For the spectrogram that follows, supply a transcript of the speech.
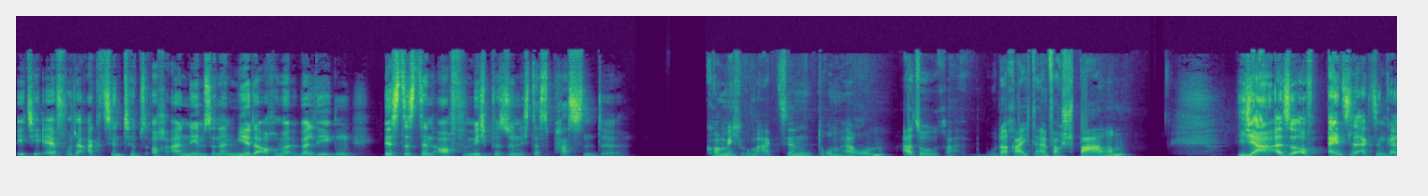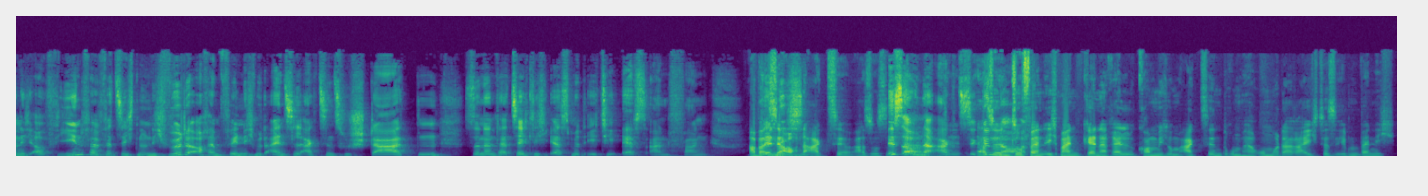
ETF- oder Aktientipps auch annehmen, sondern mir da auch immer überlegen, ist es denn auch für mich persönlich das Passende? Komme ich um Aktien drumherum? Also oder reicht einfach sparen? Ja, also auf Einzelaktien kann ich auf jeden Fall verzichten und ich würde auch empfehlen, nicht mit Einzelaktien zu starten, sondern tatsächlich erst mit ETFs anfangen. Aber Wenn ist ja auch eine Aktie. Also ist, ist auch eine Aktie, Also genau. insofern, ich meine, generell komme ich um Aktien drum herum oder reicht es eben, wenn ich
